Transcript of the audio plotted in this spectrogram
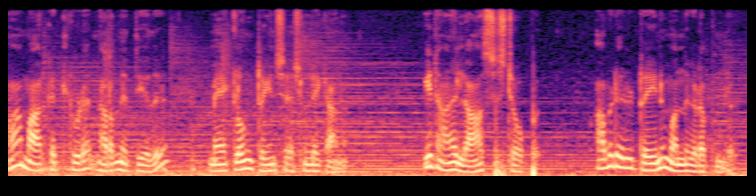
ആ മാർക്കറ്റിലൂടെ നടന്നെത്തിയത് മേക്ലോങ് ട്രെയിൻ സ്റ്റേഷനിലേക്കാണ്. ഇതാണ് ലാസ്റ്റ് സ്റ്റോപ്പ്. അവിടെ ഒരു ട്രെയിനും വന്നു കിടപ്പുണ്ട്.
